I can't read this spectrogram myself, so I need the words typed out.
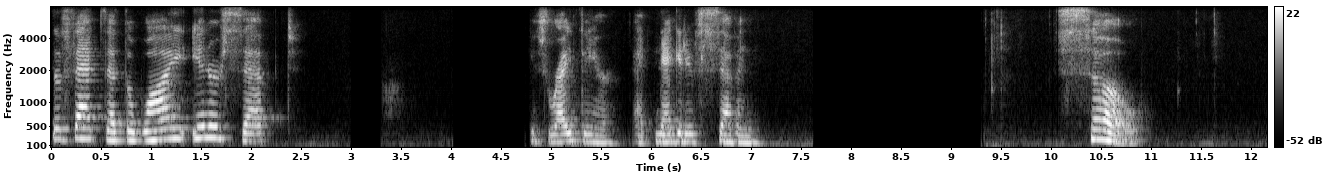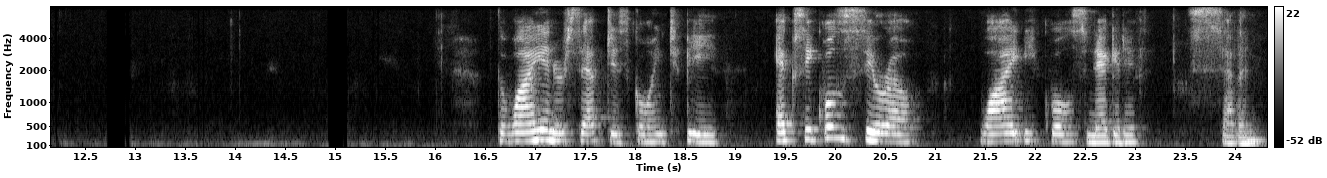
the fact that the y-intercept is right there at negative 7. So, the y-intercept is going to be x equals 0, y equals negative 7.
